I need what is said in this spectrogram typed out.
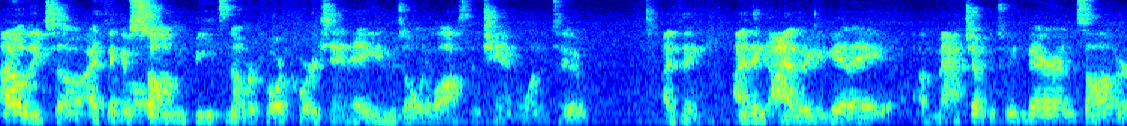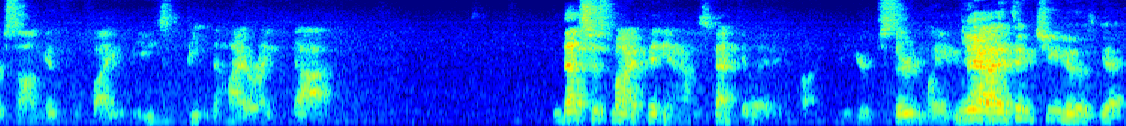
I don't think so. I think if Oh. Song beats number four Corey Sandhagen, who's only lost the Champ one and two, I think I think either you get a, a matchup between Vera and Song, or Song gets the fight. He's beaten a high ranked guy. That's just my opinion. I'm speculating, but you're certainly Yeah, I think Chito's getting that.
